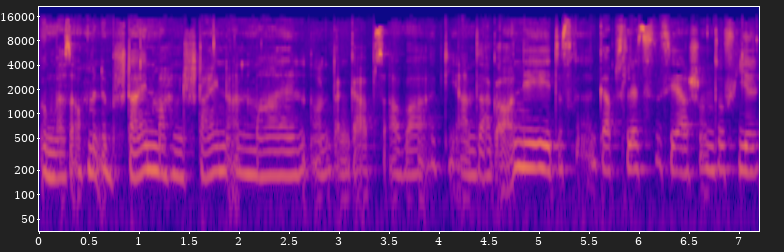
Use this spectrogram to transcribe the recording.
irgendwas auch mit einem Stein machen, Stein anmalen. Und dann gab es aber die Ansage, oh nee, das gab es letztes Jahr schon so viel,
